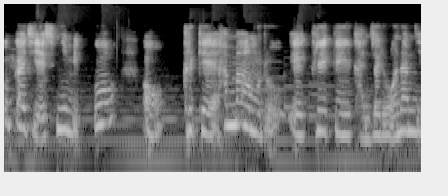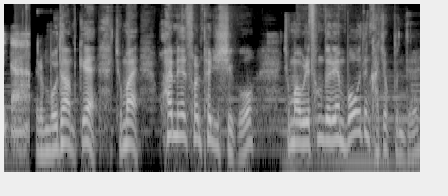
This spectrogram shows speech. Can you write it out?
끝까지 예수님 믿고 어, 그렇게 한 마음으로 예, 그렇게 간절히 원합니다. 여러분 모두 함께 정말 화면에 손 펴주시고 정말 우리 성도의 모든 가족분들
